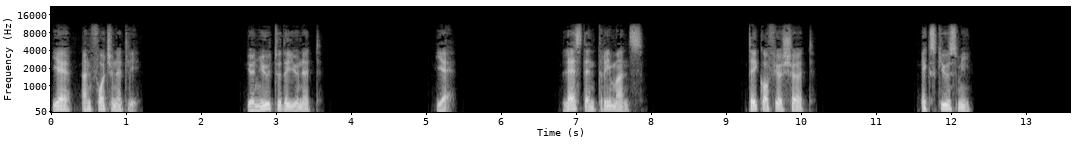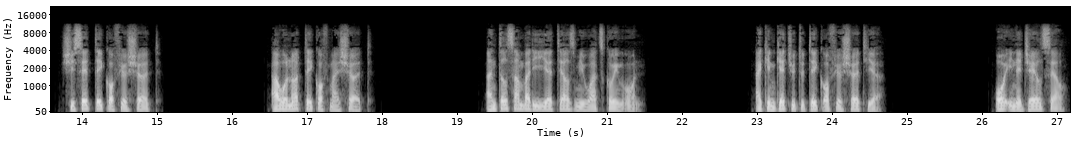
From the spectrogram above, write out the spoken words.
Yeah, unfortunately. You're new to the unit. Yeah. Less than three months. Take off your shirt. Excuse me. She said take off your shirt. I will not take off my shirt. Until somebody here tells me what's going on. I can get you to take off your shirt here. Or in a jail cell.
